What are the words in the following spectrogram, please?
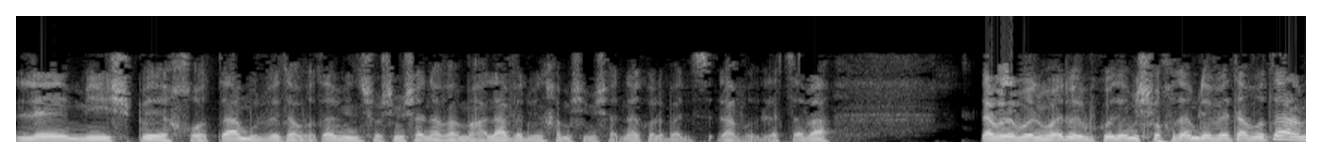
למשפחותם ולבית אבותם, בין 30 שנה ומעלה ועד בין 50 שנה, כל הבית לצבא, לעבוד בבוא מועד, ופקודי משפחותם לבית אבותם,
